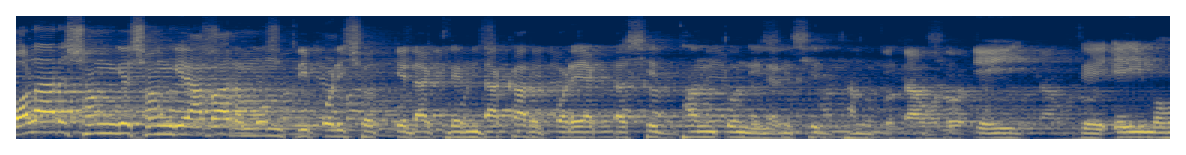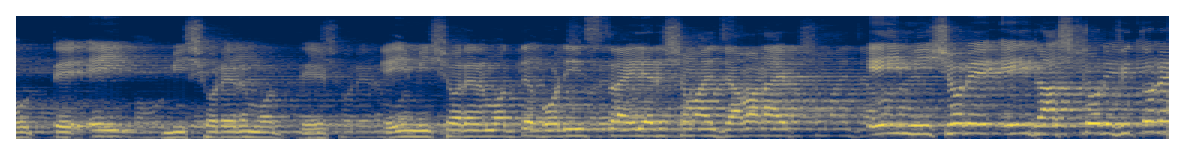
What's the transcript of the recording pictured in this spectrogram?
বলার সঙ্গে সঙ্গে আবার মন্ত্রী পরিষদকে ডাকলেন। ডাকার পরে একটা সিদ্ধান্ত নিলেন। সিদ্ধান্তটা হলো এই যে এই মুহূর্তে এই মিশরের মধ্যে, এই মিশরের মধ্যে বড়ি ইসরায়েলের সময় জামানায়, এই মিশরে, এই রাষ্ট্রের ভিতরে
